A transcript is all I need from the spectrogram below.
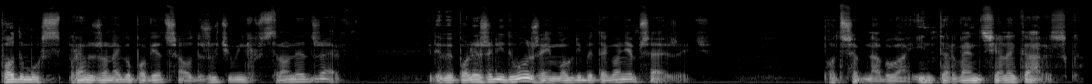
Podmuch sprężonego powietrza odrzucił ich w stronę drzew. Gdyby poleżeli dłużej, mogliby tego nie przeżyć. Potrzebna była interwencja lekarska.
